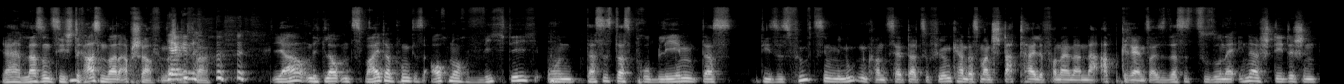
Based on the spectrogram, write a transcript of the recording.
Ja, lass uns die Straßenbahn abschaffen. ja, einfach. genau. Ja, und ich glaube, ein zweiter Punkt ist auch noch wichtig. Und das ist das Problem, dass dieses 15-Minuten-Konzept dazu führen kann, dass man Stadtteile voneinander abgrenzt. Also dass es zu so einer innerstädtischen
